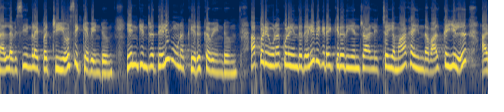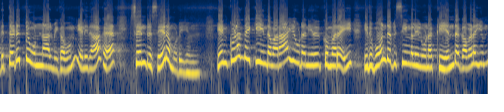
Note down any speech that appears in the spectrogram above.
நல்ல விஷயங்களை பற்றி யோசிக்க வேண்டும். என்கின்ற தெளிவு உனக்கு இருக்க வேண்டும். அப்படி உனக்குள் இந்த தெளிவு கிடைக்கிறது என்றால் நிச்சயமாக இந்த வாழ்க்கையில் அடுத்தடுத்து உன்னால் மிகவும் எளிதாக சென்று சேர முடியும். என் குழந்தைக்கு இந்த வராயுடன் இருக்கும் வரை இது போன்ற விஷயங்களில் உனக்கு எந்த கவலையும்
